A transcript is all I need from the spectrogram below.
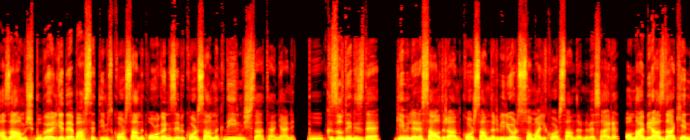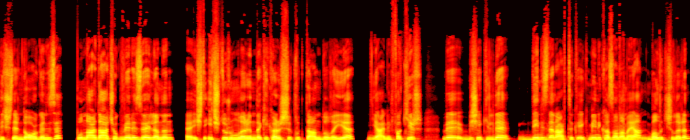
azalmış. Bu bölgede bahsettiğimiz korsanlık organize bir korsanlık değilmiş zaten. Yani bu Kızıldeniz'de gemilere saldıran korsanları biliyoruz Somali korsanlarını vesaire. Onlar biraz daha kendi işlerinde organize. Bunlar daha çok Venezuela'nın e, işte iç durumlarındaki karışıklıktan dolayı yani fakir ve bir şekilde denizden artık ekmeğini kazanamayan balıkçıların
